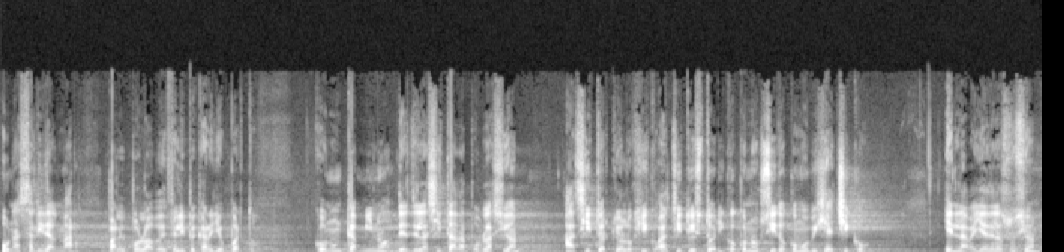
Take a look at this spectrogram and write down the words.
una salida al mar para el poblado de Felipe Carrillo Puerto, con un camino desde la citada población al sitio arqueológico, al sitio histórico conocido como Vigía Chico, en la Bahía de la Asunción,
